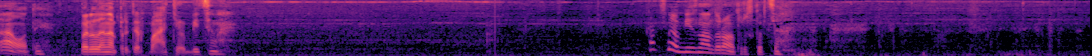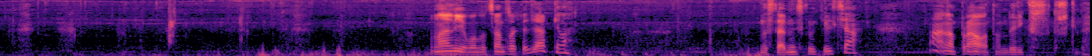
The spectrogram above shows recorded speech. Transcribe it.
А от і перлина Прикарпаття обіцяна. А це об'їзна дорога Трускавця. Наліво до центра Козявкіна, до Стебницького кільця, а направо там до Рікса трошки далі.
